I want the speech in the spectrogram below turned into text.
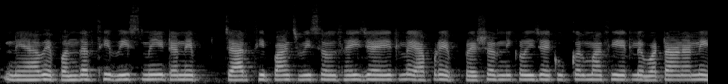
ને હવે પંદરથી વીસ મિનિટ અને ચારથી પાંચ વિસલ થઈ જાય એટલે આપણે પ્રેશર નીકળી જાય કુકરમાંથી એટલે વટાણાને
